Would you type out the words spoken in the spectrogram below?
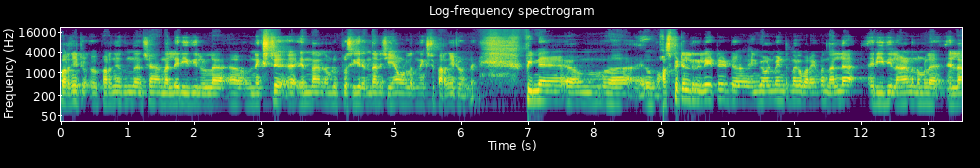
പറഞ്ഞിട്ട് പറഞ്ഞതെന്ന് വെച്ചാൽ നല്ല രീതിയിലുള്ള നെക്സ്റ്റ് എന്താണ് നമ്മൾ പ്രൊസീജിയർ എന്താണ് ചെയ്യാനുള്ളത് നെക്സ്റ്റ് പറഞ്ഞിട്ടുണ്ട്. പിന്നെ ഹോസ്പിറ്റൽ റിലേറ്റഡ് എൻവയോൺമെന്റ് എന്നൊക്കെ പറയുമ്പോൾ നല്ല രീതിയിലാണ് നമ്മൾ എല്ലാ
